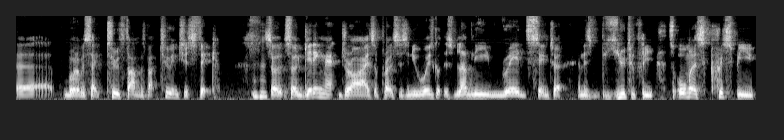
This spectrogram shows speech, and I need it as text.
uh, what I would say, two thumbs, about two inches thick. Mm-hmm. So, so getting that dry is a process, and you've always got this lovely red center and this beautifully, it's almost crispy,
